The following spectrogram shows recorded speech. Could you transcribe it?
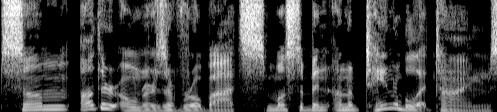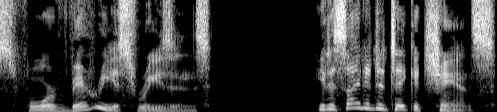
Some other owners of robots must have been unobtainable at times for various reasons. He decided to take a chance.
